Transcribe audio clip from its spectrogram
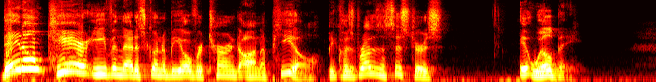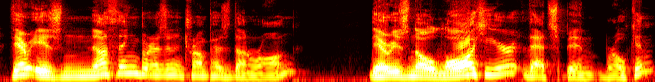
They don't care even that it's going to be overturned on appeal because, brothers and sisters, it will be. There is nothing President Trump has done wrong. There is no law here that's been broken.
